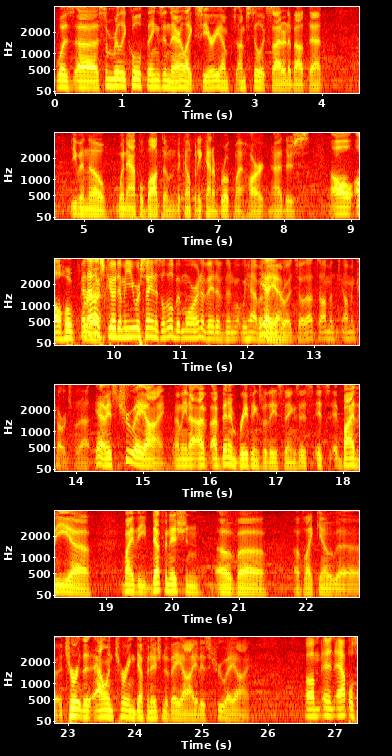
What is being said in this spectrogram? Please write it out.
Was uh, some really cool things in there like Siri. I'm I'm still excited about that even though when Apple bought them, the company kind of broke my heart. Uh, there's all all hope for. Yeah, that looks good. I mean, you were saying it's a little bit more innovative than what we have in Yeah, yeah. Android, so that's I'm I'm encouraged for that. yeah, it's true AI. I mean, I've, I've been in briefings with these things. It's it's by the uh, by the definition of uh, of like you know uh, Tur- the Alan Turing definition of AI. It is true AI. Um, and Apple's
